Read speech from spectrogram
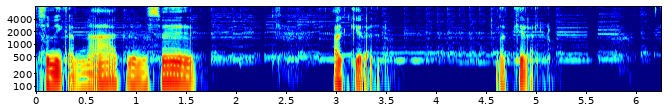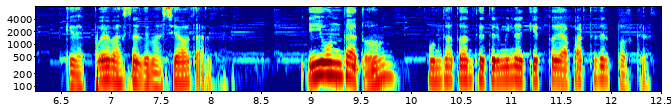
Sonic Knuckles, no sé, adquiéralo. Adquiéralo. Que después va a ser demasiado tarde. Y un dato, un dato antes de terminar, que estoy aparte del podcast.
